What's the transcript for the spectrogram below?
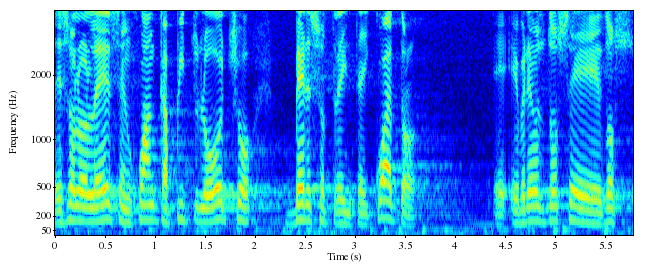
eso lo lees en Juan capítulo 8, verso 34. Eh, Hebreos 12, 2.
